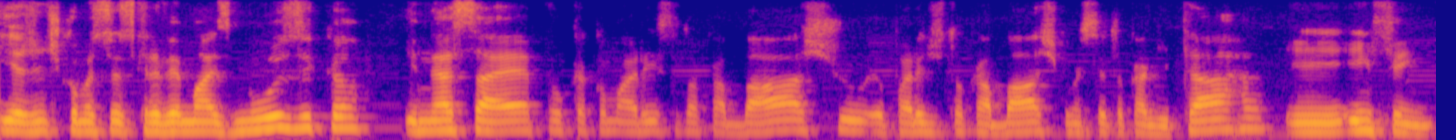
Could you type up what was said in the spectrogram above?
E a gente começou a escrever mais música. E nessa época, como a Arista toca baixo, eu parei de tocar baixo, comecei a tocar guitarra. E, enfim,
